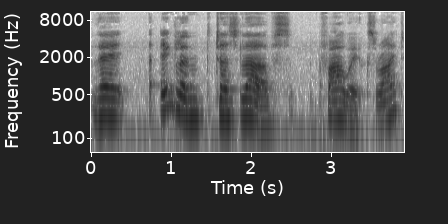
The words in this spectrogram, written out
They, England just loves fireworks, right?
